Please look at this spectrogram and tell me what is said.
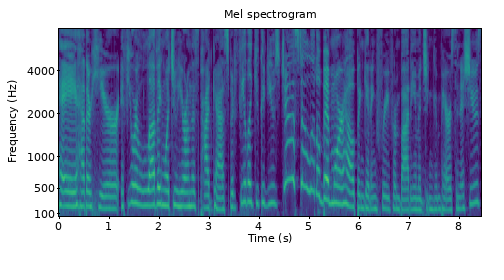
Hey, Heather here. If you are loving what you hear on this podcast, but feel like you could use just a little bit more help in getting free from body image and comparison issues,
